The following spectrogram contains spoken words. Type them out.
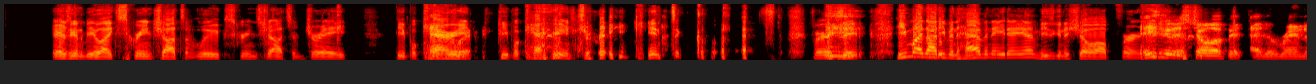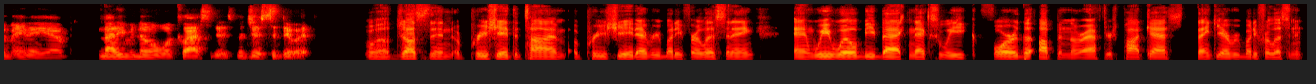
there's going to be like screenshots of Luke, screenshots of Drake, people carrying Everywhere. people carrying Drake into class for his eight. He might not even have an eight a.m. He's going to show up for. He's going to show up at, at a random eight a.m. Not even knowing what class it is, but just to do it. Well, Justin, appreciate the time. Appreciate everybody for listening. And we will be back next week for the Up in the Rafters podcast. Thank you, everybody, for listening.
